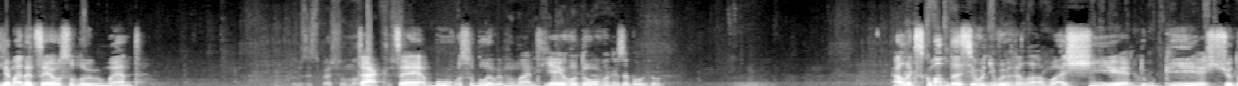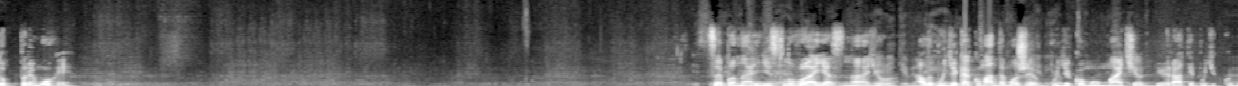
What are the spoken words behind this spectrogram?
Для мене це особливий момент. Так, це був особливий момент. Я його довго не забуду. Алекс, команда сьогодні виграла. Ваші думки щодо перемоги. Це банальні слова, я знаю, але будь-яка команда може в будь-якому матчі обіграти будь-яку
